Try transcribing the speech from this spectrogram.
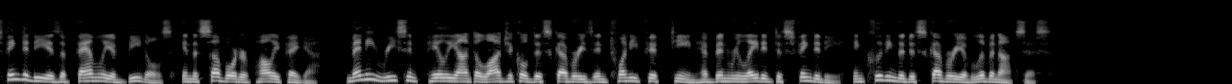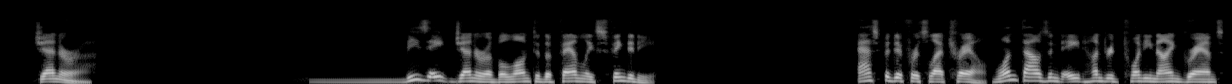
Sphindidae is a family of beetles, in the suborder Polyphaga. Many recent paleontological discoveries in 2015 have been related to Sphindidae, including the discovery of Libanopsis. Genera These eight genera belong to the family Sphindidae. Aspidiphorus Latreille, 1,829 grams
